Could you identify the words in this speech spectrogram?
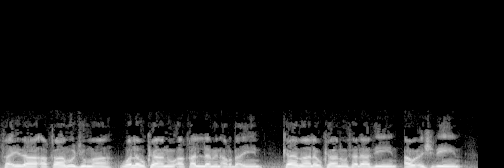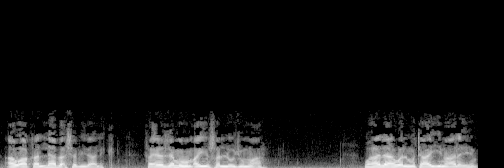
فإذا أقاموا الجمعة ولو كانوا أقل من أربعين كما لو كانوا ثلاثين أو عشرين أو أقل لا بأس بذلك فيلزمهم أن يصلوا جمعة. وهذا هو المتعين عليهم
